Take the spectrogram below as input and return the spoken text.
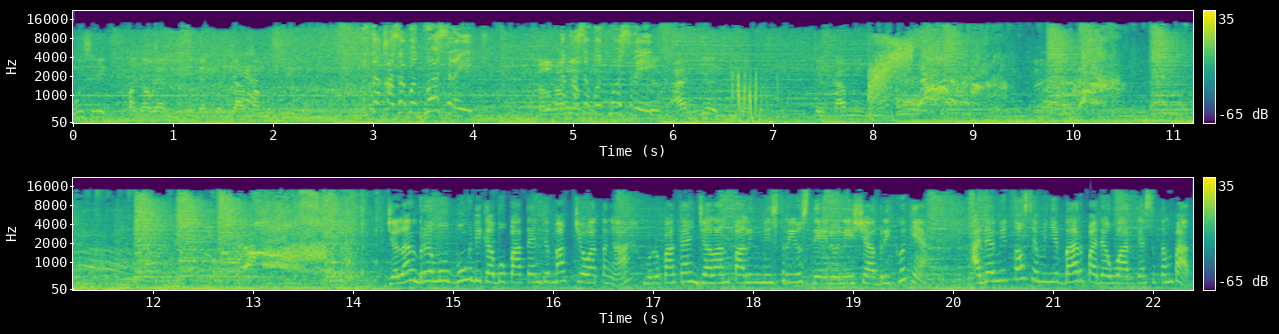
musrik pegawaian gitu dan berjama muslim. kita kasebut musrik Kalau kamu kasebut musrik cek gitu cek kami. Jalan Beremubung di Kabupaten Demak, Jawa Tengah merupakan jalan paling misterius di Indonesia berikutnya. Ada mitos yang menyebar pada warga setempat,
